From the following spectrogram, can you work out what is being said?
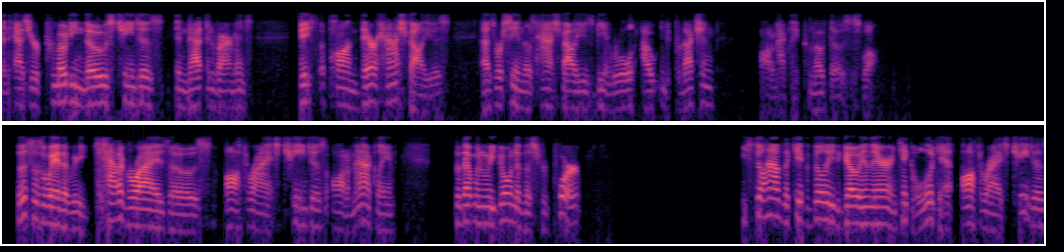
And as you're promoting those changes in that environment, based upon their hash values, as we're seeing those hash values being rolled out into production, automatically promote those as well. So this is a way that we categorize those authorized changes automatically so that when we go into this report, we still have the capability to go in there and take a look at authorized changes.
